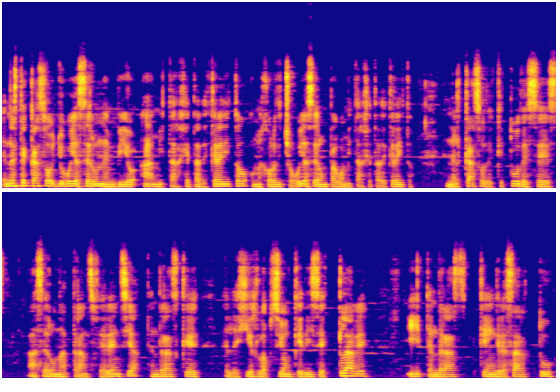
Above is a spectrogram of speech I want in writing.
en este caso yo voy a hacer un envío a mi tarjeta de crédito o mejor dicho voy a hacer un pago a mi tarjeta de crédito. En el caso de que tú desees hacer una transferencia tendrás que elegir la opción que dice clave y tendrás que ingresar tu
